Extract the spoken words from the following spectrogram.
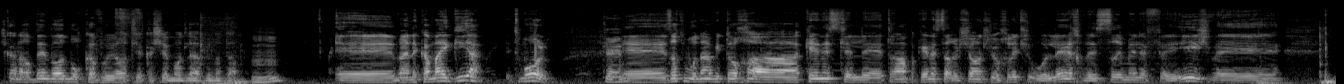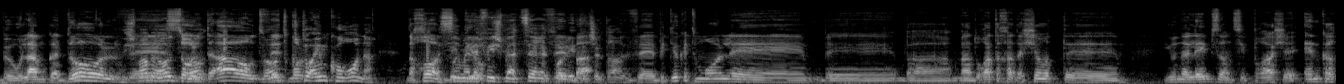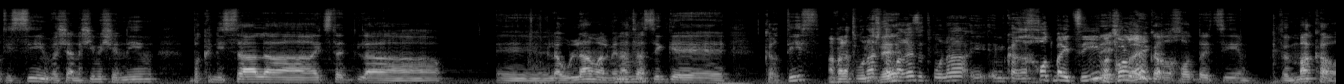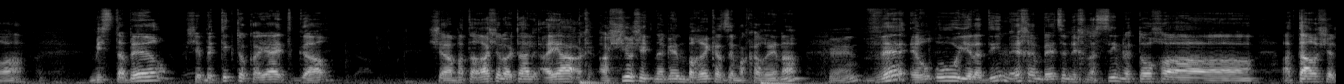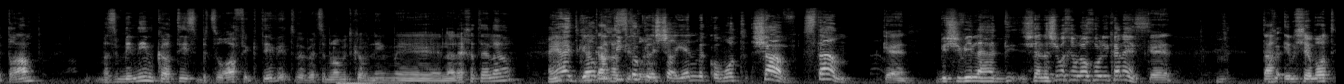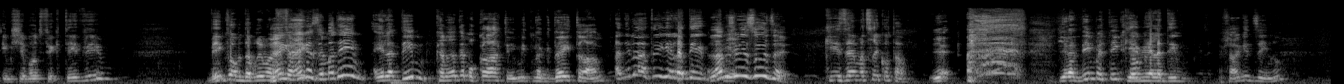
יש כאן הרבה מאוד מורכבויות שקשה מאוד להבין אותן. מהמם. אה, והנקמה הגיעה אתמול. כן. אה, זאת תמונה מתוך הכנס של אה, טראמפ, הכנס הראשון שהוא החליט שהוא הולך, ו-20 אלף איש, ובאולם גדול, נשמע מאוד- ו sold מאוד- out, מאוד תואם קורונה. נכון, 20 אלף בדיוק. איש בעצרת וב- פוליטית של טראמפ. ובדיוק אתמול אה, במהדורת החדשות, אה, יונה לייבזון סיפרה שאין כרטיסים ושאנשים ישנים בכניסה להצט... ל... אה, לאולם על מנת Mhm. להשיג אה, כרטיס. אבל התמונה ו- שאתה מראה זו תמונה עם קרחות ביציעים, הכל להם ריק. קרחות ביציעים. ומה קרה? מסתבר שבטיקטוק היה אתגר, שהמטרה שלו הייתה, היה, השיר שהתנגן ברקע זה מקרנה, כן. והראו ילדים איך הם בעצם נכנסים לתוך האתר של טראמפ, מזמינים כרטיס בצורה פיקטיבית, ובעצם לא מתכוונים אה, ללכת אליו. היה אתגר בטיקטוק סידרו. לשריין מקומות שווא, סתם, כן, בשביל להד- שאנשים אחרים לא יוכלו להיכנס. כן. ת- עם שמות, עם שמות פיקטיביים. ואם כבר מדברים על... רגע, רגע, זה מדהים. ילדים, כנראה דמוקרטים, מתנגדי טראמפ, אני לא יודעת, ילדים. למה שהם יעשו את זה? כי זה מצחיק אותם. ילדים כי בטיקטוק, הם ילדים. אפשר להגיד זיינו?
